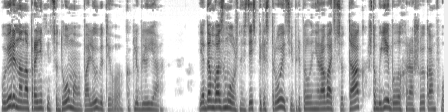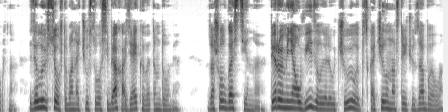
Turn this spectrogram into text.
Уверена, она проникнется домом и полюбит его, как люблю я. Я дам возможность здесь перестроить и перепланировать все так, чтобы ей было хорошо и комфортно. Сделаю все, чтобы она чувствовала себя хозяйкой в этом доме. Зашел в гостиную. Первая меня увидела или учуяла и подскочила навстречу Изабелла.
